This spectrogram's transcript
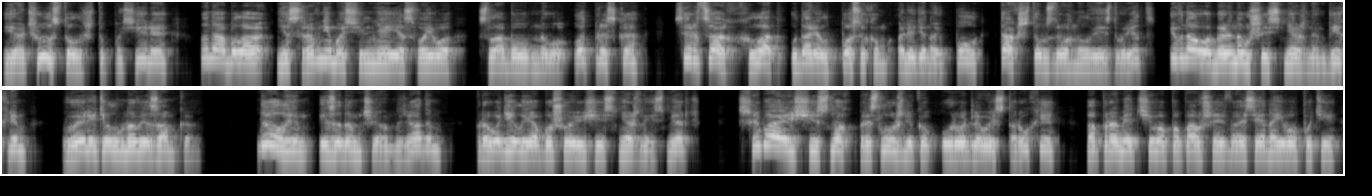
и я чувствовал, что по силе она была несравнимо сильнее своего слабоумного отпрыска. В сердцах хлад ударил посохом о ледяной пол, так что вздрогнул весь дворец, и вновь обернувшись снежным вихрем, вылетел в новый замка. Долгим и задумчивым взглядом проводил я бушующий снежный смерч, сшибающий с ног прислужников уродливой старухи, опрометчиво попавшейся на его пути,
